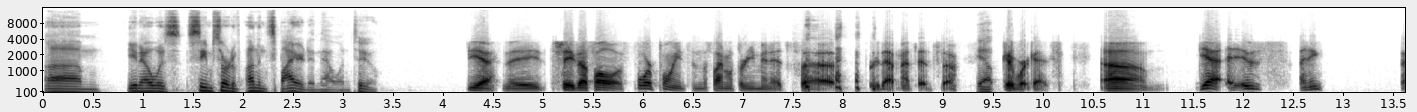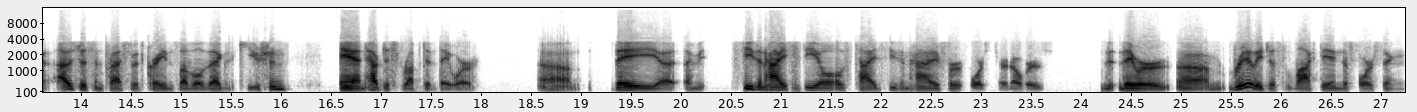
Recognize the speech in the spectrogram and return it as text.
um, you know was seemed sort of uninspired in that one too. Yeah, they shaved off all of four points in the final three minutes uh, through that method. So, Yep. good work, guys. Um, yeah, it was. I think I was just impressed with Creighton's level of execution and how disruptive they were. Um, they, uh, I mean, season high steals, tied season high for forced turnovers. They were um, really just locked into forcing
